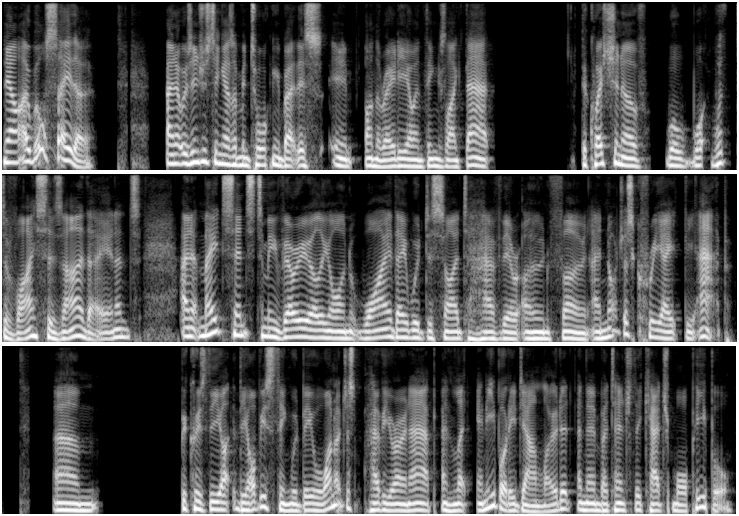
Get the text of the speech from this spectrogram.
Now, I will say though, and it was interesting as I've been talking about this in, on the radio and things like that the question of well what, what devices are they? And it's, and it made sense to me very early on why they would decide to have their own phone and not just create the app. Um, because the the obvious thing would be well why not just have your own app and let anybody download it and then potentially catch more people?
